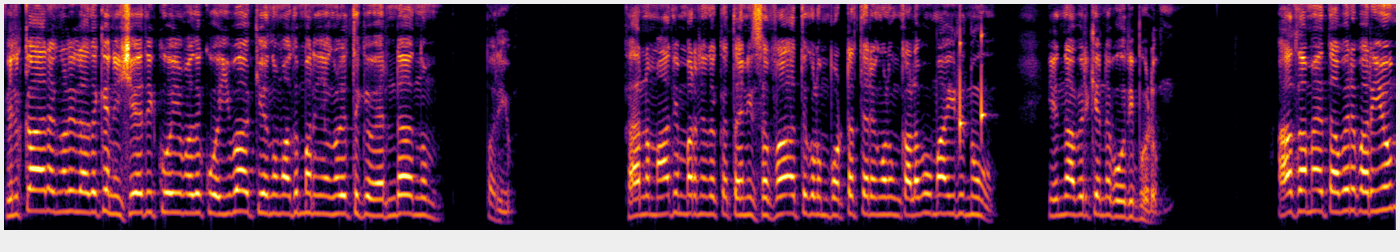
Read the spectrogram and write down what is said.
പിൽക്കാലങ്ങളിൽ അതൊക്കെ നിഷേധിക്കുകയും അതൊക്കെ ഒഴിവാക്കിയെന്നും അതും പറഞ്ഞ് ഞങ്ങളടുത്തേക്ക് വരണ്ട എന്നും പറയും. കാരണം ആദ്യം പറഞ്ഞതൊക്കെ തനി സഫാത്തുകളും പൊട്ടത്തരങ്ങളും കളവുമായിരുന്നു എന്ന് അവർക്ക് തന്നെ ബോധ്യപ്പെടും. ആ സമയത്ത് അവർ പറയും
